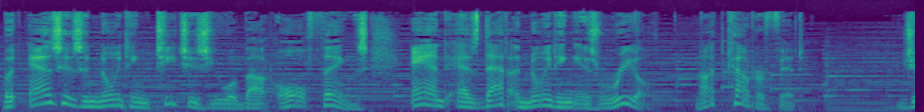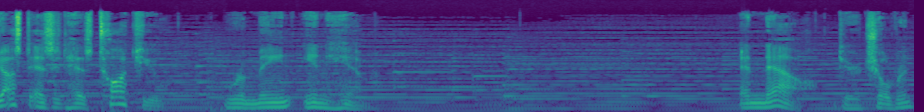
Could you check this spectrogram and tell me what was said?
But as his anointing teaches you about all things, and as that anointing is real, not counterfeit, just as it has taught you, remain in him. And now, dear children,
